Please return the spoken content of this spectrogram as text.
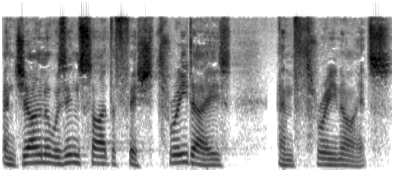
and Jonah was inside the fish three days and three nights.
